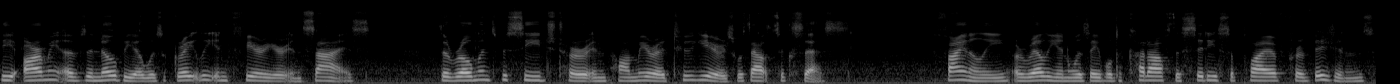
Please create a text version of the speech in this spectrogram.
The army of Zenobia was greatly inferior in size. The Romans besieged her in Palmyra two years without success. Finally, Aurelian was able to cut off the city's supply of provisions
